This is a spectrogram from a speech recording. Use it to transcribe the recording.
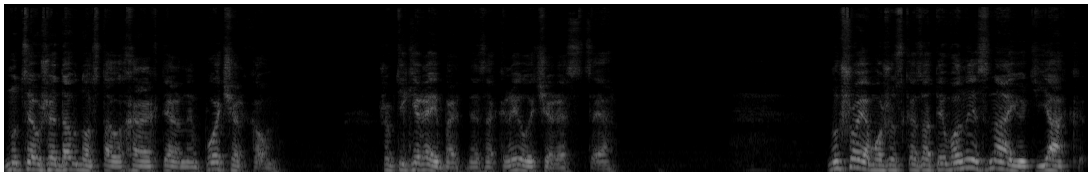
Ну, це вже давно стало характерним почерком, щоб тільки Рейберт не закрили через це. Ну, що я можу сказати? Вони знають, як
